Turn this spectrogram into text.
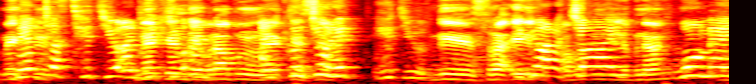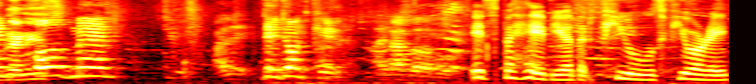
they'll just hit you and hit you and, and continue hit, hit you. If you are a child, woman, old man, they don't care. It's behavior that fuels fury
